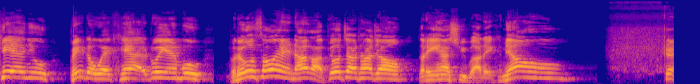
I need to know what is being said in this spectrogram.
KNU ဘိတ်တော်ဝဲခရိုင်အတွင်းရင်မှုဘဒိုစောရဲ့နားကပြောကြားထားကြောင်းသတင်းရရှိပါတယ်ခင်ဗျာကဲ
